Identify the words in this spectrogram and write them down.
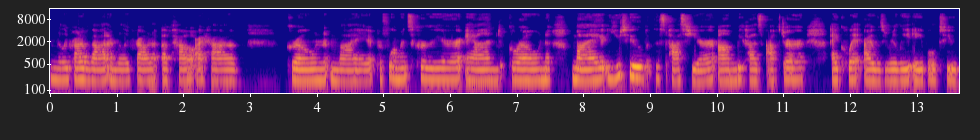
I'm really proud of that. I'm really proud of how I have grown my performance career and grown my YouTube this past year um, because after I quit, I was really able to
